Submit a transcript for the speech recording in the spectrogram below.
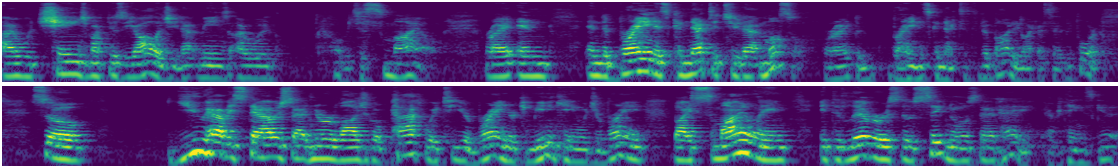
I would change my physiology. That means I would, I would just smile, right? And and the brain is connected to that muscle, right? The brain is connected to the body, like I said before. So you have established that neurological pathway to your brain. You're communicating with your brain by smiling. It delivers those signals that hey, everything's good,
